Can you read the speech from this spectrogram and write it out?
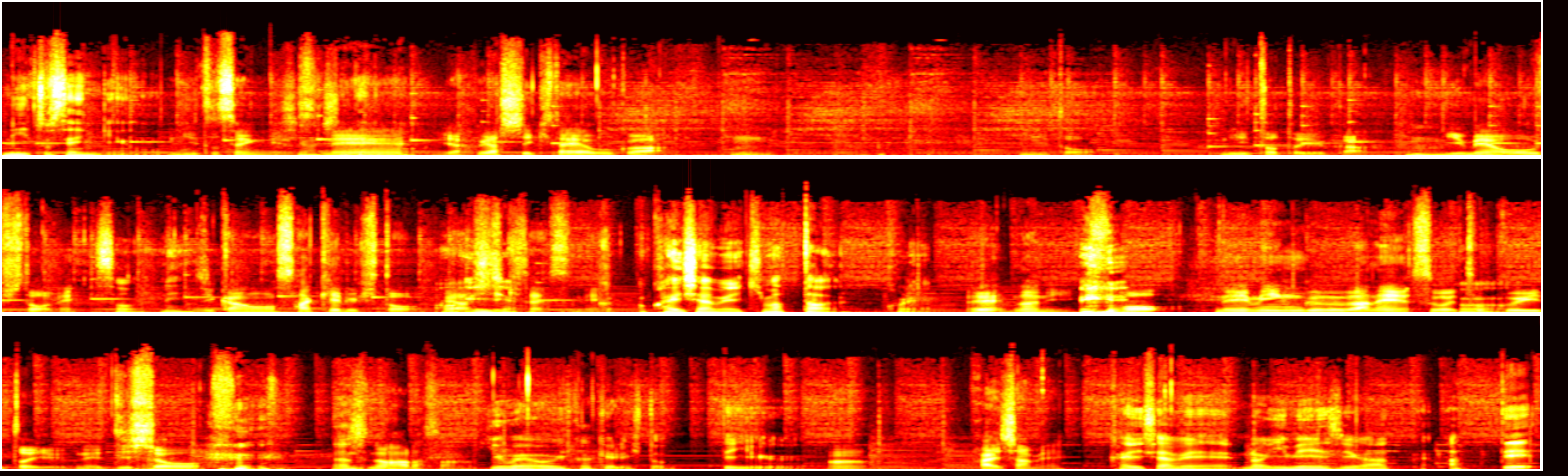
ニート宣言を。ニート宣言ですしましたね。いや増やしていきたいよ僕は。うん。ニート。ニートというか、うん。夢を追う人をね。そうだね。時間を避ける人を増やしていきたいですね。か会社名決まったわこれ。え何？おネーミングがねすごい得意というね、自称。なんだ。篠原さん、夢を追いかける人っていう。うん、会社名？会社名のイメージがああって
